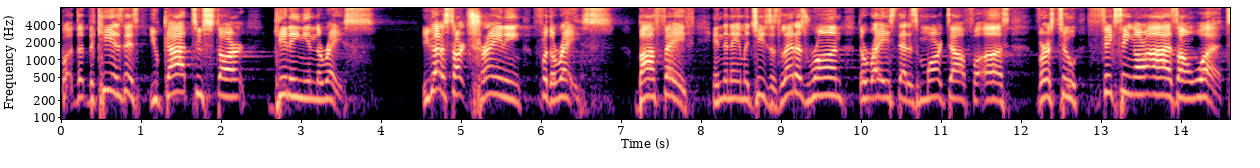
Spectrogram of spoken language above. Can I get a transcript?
But the, the key is this you got to start getting in the race. You got to start training for the race by faith in the name of Jesus. Let us run the race that is marked out for us. Verse 2 fixing our eyes on what?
